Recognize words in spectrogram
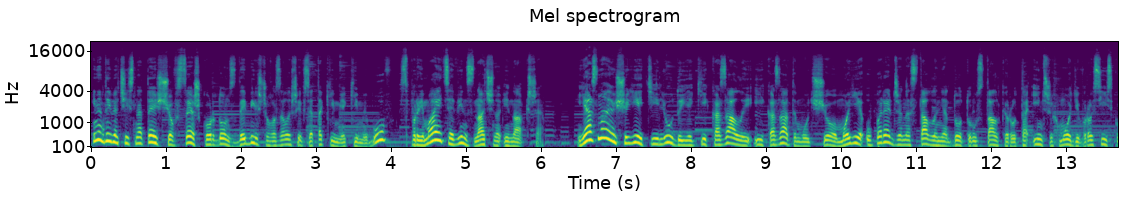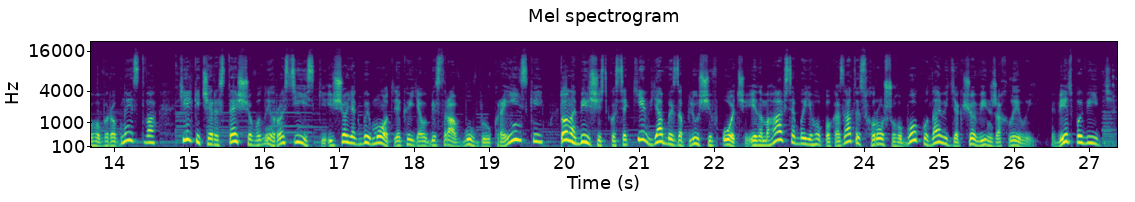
І не дивлячись на те, що все ж кордон здебільшого залишився таким, яким і був, сприймається він значно інакше. Я знаю, що є ті люди, які казали і казатимуть, що моє упереджене ставлення до Трусталкеру та інших модів російського виробництва тільки через те, що вони російські, і що якби мод, який я обісрав, був би український, то на більшість косяків я би заплющив очі і намагався би його показати з хорошого боку, навіть якщо він жахливий. Відповідь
